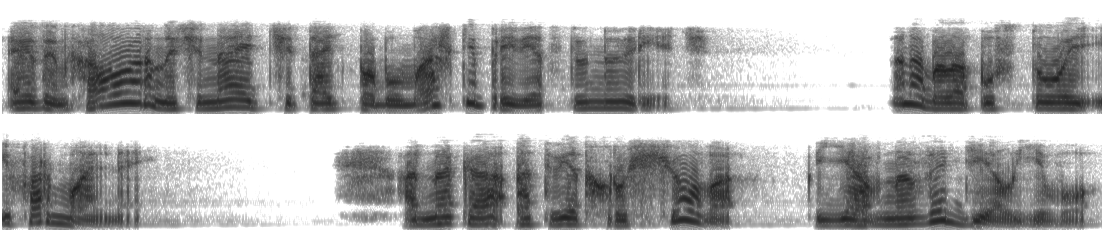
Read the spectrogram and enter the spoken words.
Эйзенхауэр начинает читать по бумажке приветственную речь. Она была пустой и формальной. Однако ответ Хрущева явно задел его.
